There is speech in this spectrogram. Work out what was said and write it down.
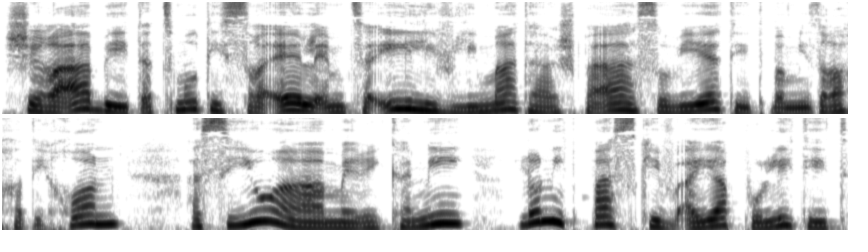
שראה בהתעצמות ישראל אמצעי לבלימת ההשפעה הסובייטית במזרח התיכון, הסיוע האמריקני לא נתפס כבעיה פוליטית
